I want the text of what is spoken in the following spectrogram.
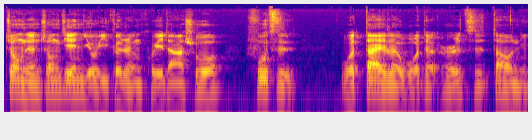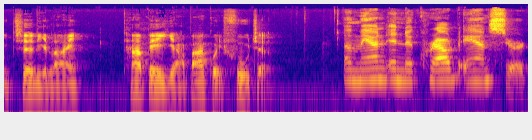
？”众人中间有一个人回答说：“夫子，我带了我的儿子到你这里来，他被哑巴鬼附着。 A man in the crowd answered,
